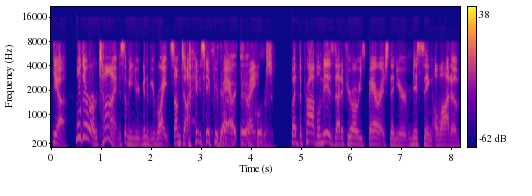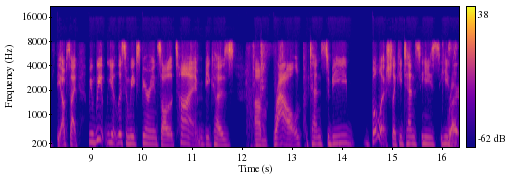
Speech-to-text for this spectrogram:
Yeah. Well, there are times. I mean, you're going to be right sometimes if you're yeah, bearish, yeah, right? Of course. But the problem is that if you're always bearish, then you're missing a lot of the upside. I mean, we, we listen, we experience all the time because um, Raoul tends to be bullish. Like he tends, he's he's right.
